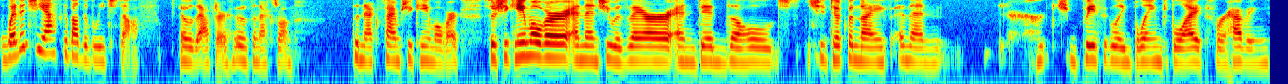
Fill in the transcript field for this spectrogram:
when did she ask about the bleach stuff? It was after. It was the next one. The next time she came over. So she came over and then she was there and did the whole. She took the knife and then her, basically blamed Blythe for having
